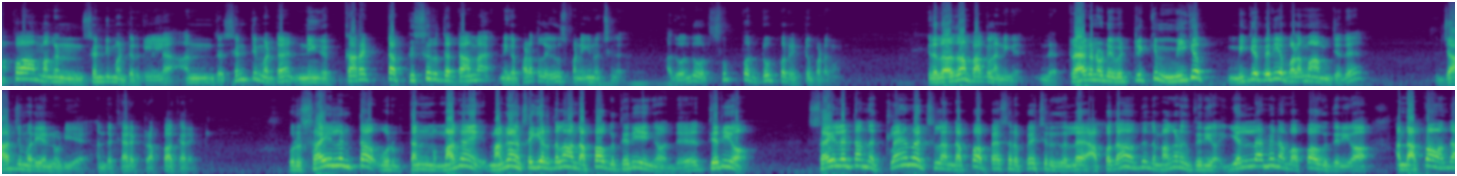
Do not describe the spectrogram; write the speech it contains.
அப்பா மகன் சென்டிமெண்ட் இருக்கு இல்லைங்களா? அந்த சென்டிமெண்ட்டை நீங்கள் கரெக்டாக பிசுறு தட்டாமல் நீங்கள் படத்தில் யூஸ் பண்ணீங்கன்னு வச்சுங்க. அது வந்து ஒரு சூப்பர் டூப்பர் இட்டு படங்கள் இதில் தான் பார்க்கலாம் நீங்கள் இந்த டிராகனுடைய வெற்றிக்கு மிக மிகப்பெரிய பலமாக அமைஞ்சது ஜார்ஜ் மரியனுடைய அந்த கேரக்டர் அப்பா கேரக்டர். ஒரு சைலண்ட்டாக ஒரு தன் மகன் மகன் செய்கிறதெல்லாம் அந்த அப்பாவுக்கு தெரியுங்க வந்து. தெரியும். சைலண்ட்டாக அந்த கிளைமேக்ஸில் அந்த அப்பா பேசுகிற பேச்சு இருக்குதுல்ல அப்போ தான் வந்து இந்த மகனுக்கு தெரியும். எல்லாமே நம்ம அப்பாவுக்கு தெரியும். அந்த அப்பா வந்து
